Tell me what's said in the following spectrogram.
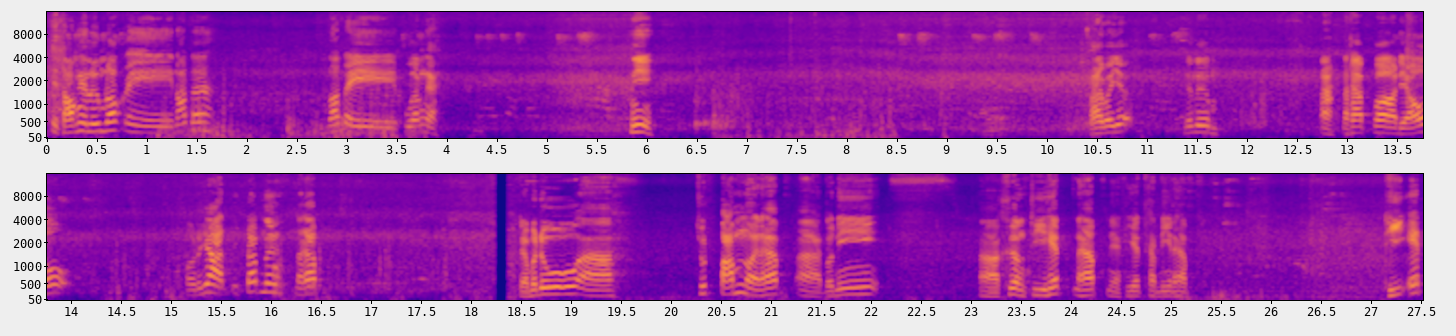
ไอ้ตองอย่าลืมล็อกไอ้น็อตนะ น็อตไอ้เฟืองเนี่ยนี่ถ่ายไว้เยอะ อย่าลืม อะนะครับ ก็เดี๋ยว ขออนุญาตอีกแป๊บหนึ่งนะครับ เดี๋ยวมาดูอ่าชุดปั๊มหน่อยนะครับ อ่า ตัวนี้ อ่า เครื่อง TH นะครับ เนี่ย TH คันนี้นะครับ TS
